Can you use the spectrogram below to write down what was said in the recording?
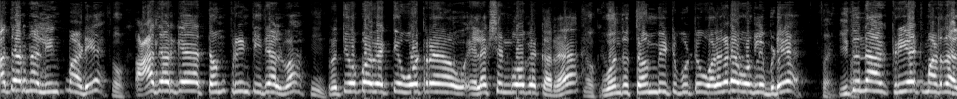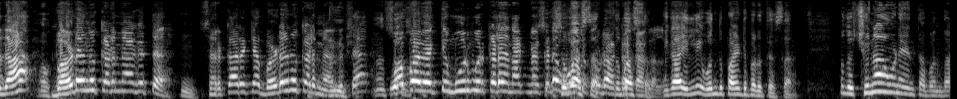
ಆಧಾರ್ನ ಲಿಂಕ್ ಮಾಡಿ. ಆಧಾರ್ಗೆ ತಮ್ ಪ್ರಿಂಟ್ ಇದೆ ಅಲ್ವಾ? ಪ್ರತಿಯೊಬ್ಬ ವ್ಯಕ್ತಿ ವೋಟರ್ ಎಲೆಕ್ಷನ್ ಹೋಗ್ಬೇಕಾದ್ರೆ ಒಂದು ತಂಬ್ ಇಟ್ಬಿಟ್ಟು ಒಳಗಡೆ ಹೋಗ್ಲಿ ಬಿಡಿ. ಇದನ್ನ ಕ್ರಿಯೇಟ್ ಮಾಡಿದಾಗ ಬರ್ಡನು ಕಡಿಮೆ ಆಗುತ್ತೆ. ಸರ್ಕಾರಕ್ಕೆ ಬರ್ಡನು ಕಡಿಮೆ ಆಗುತ್ತೆ. ಒಬ್ಬ ವ್ಯಕ್ತಿ ಮೂರ್ ಮೂರ್ ಕಡೆ ನಾಲ್ಕು ನಾಲ್ಕು ಕಡೆ. ಈಗ ಇಲ್ಲಿ ಒಂದು ಪಾಯಿಂಟ್ ಬರುತ್ತೆ ಸರ್. ಒಂದು ಚುನಾವಣೆ ಅಂತ ಬಂದ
